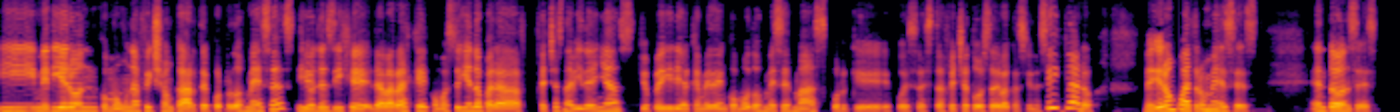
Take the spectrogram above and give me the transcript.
Y me dieron como una fiction card por dos meses y yo les dije, la verdad es que como estoy yendo para fechas navideñas, yo pediría que me den como dos meses más porque pues a esta fecha todo está de vacaciones. Sí, claro, me dieron cuatro meses. Entonces,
